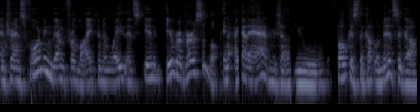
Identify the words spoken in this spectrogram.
and transforming them for life in a way that's in, irreversible. And I got to add, Michelle, you focused a couple of minutes ago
